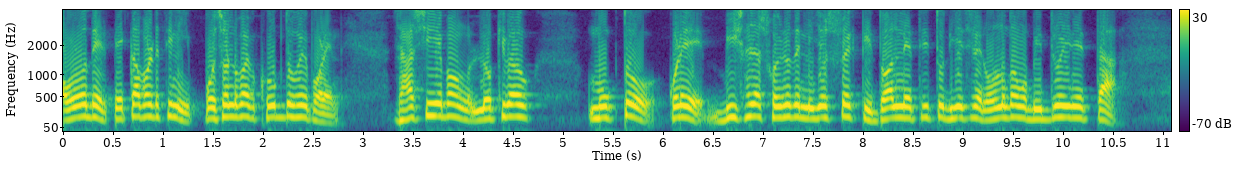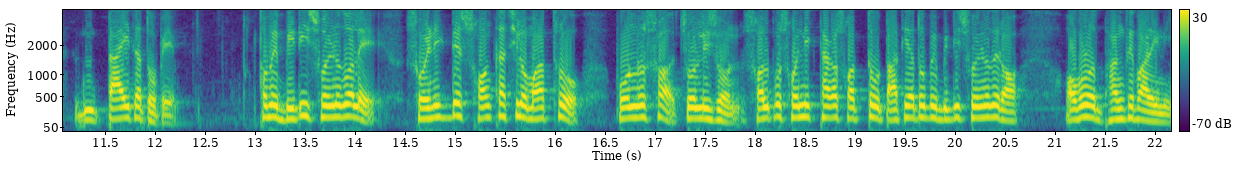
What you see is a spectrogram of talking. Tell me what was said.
অবরোধের প্রেক্ষাপটে তিনি প্রচণ্ডভাবে ক্ষুব্ধ হয়ে পড়েন। ঝাঁসি এবং লক্ষ্মীবাবু মুক্ত করে বিশ হাজার সৈন্যদের নিজস্ব একটি দল নেতৃত্ব দিয়েছিলেন অন্যতম বিদ্রোহী নেতা তাইতা তোপে। তবে ব্রিটিশ সৈন্যদলে সৈনিকদের সংখ্যা ছিল মাত্র পনেরোশো চল্লিশ জন। স্বল্প সৈনিক থাকা সত্ত্বেও তাতিয়া তোপে ব্রিটিশ সৈন্যদের অবরোধ ভাঙতে পারেনি।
